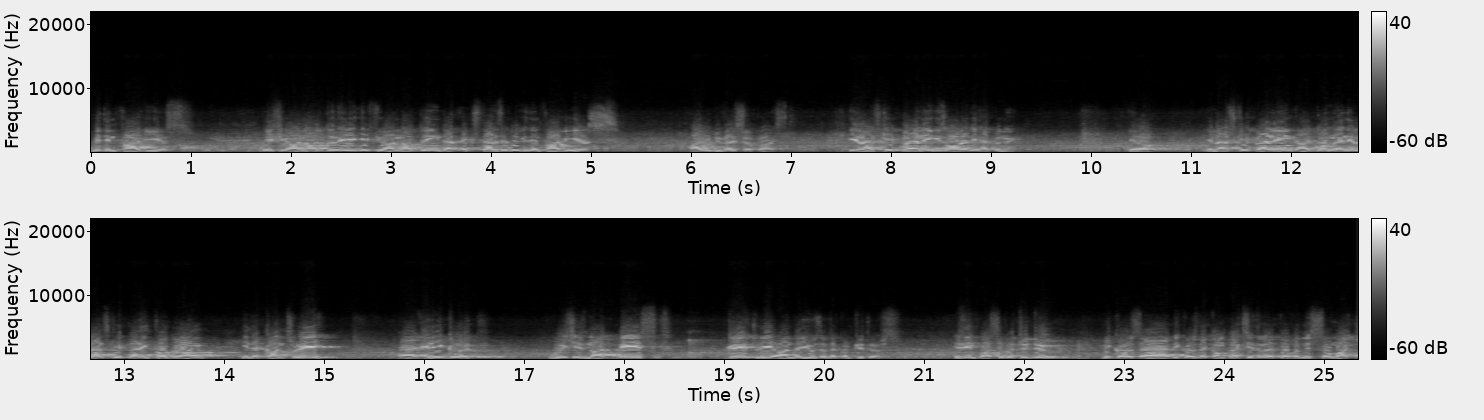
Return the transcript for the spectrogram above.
within five years. If you are not, if you are not doing that extensively within five years, I would be very surprised. In landscape planning is already happening. You know, in landscape planning, I don't know any landscape planning program in the country uh, any good which is not based greatly on the use of the computers. It's impossible to do because uh, because the complexity of the problem is so much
